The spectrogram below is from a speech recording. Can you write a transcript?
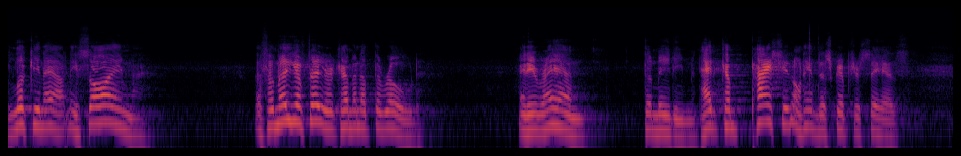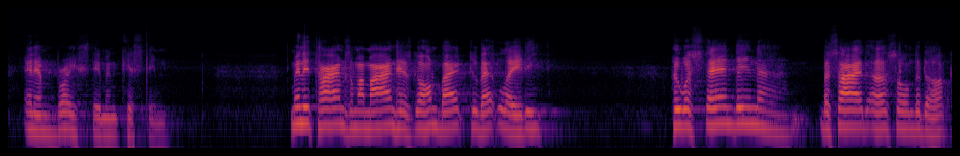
looking out and he saw him a familiar figure coming up the road. And he ran to meet him and had compassion on him, the scripture says, and embraced him and kissed him. Many times my mind has gone back to that lady who was standing uh, beside us on the dock.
